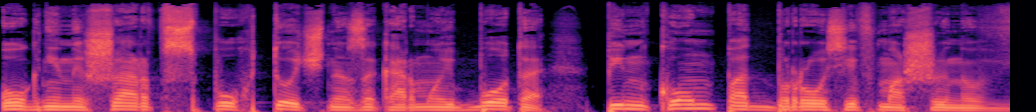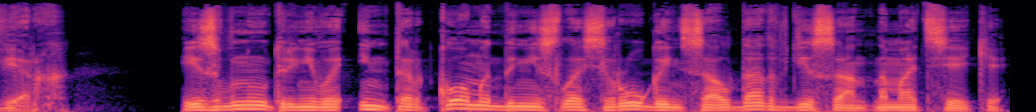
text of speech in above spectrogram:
Огненный шар вспух точно за кормой бота, пинком подбросив машину вверх. Из внутреннего интеркома донеслась ругань солдат в десантном отсеке.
